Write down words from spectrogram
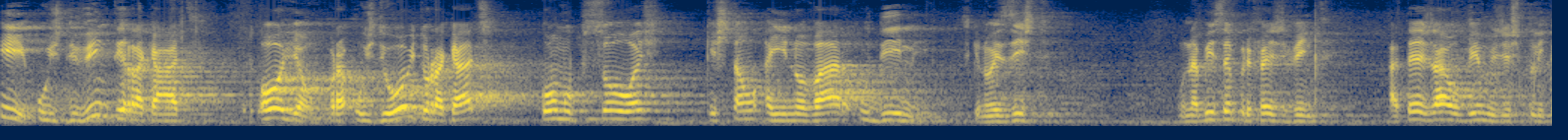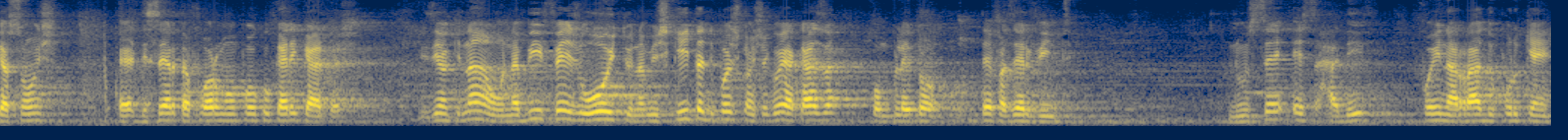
E os de 20 rakats olham para os de 8 rakats como pessoas que estão a inovar o dini, que não existe. O Nabi sempre fez 20. Até já ouvimos explicações, eh, de certa forma, um pouco caricatas. Diziam que não, o Nabi fez o 8 na mesquita, depois, quando chegou a casa, completou, até fazer 20. Não sei, esse hadith foi narrado por quem?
